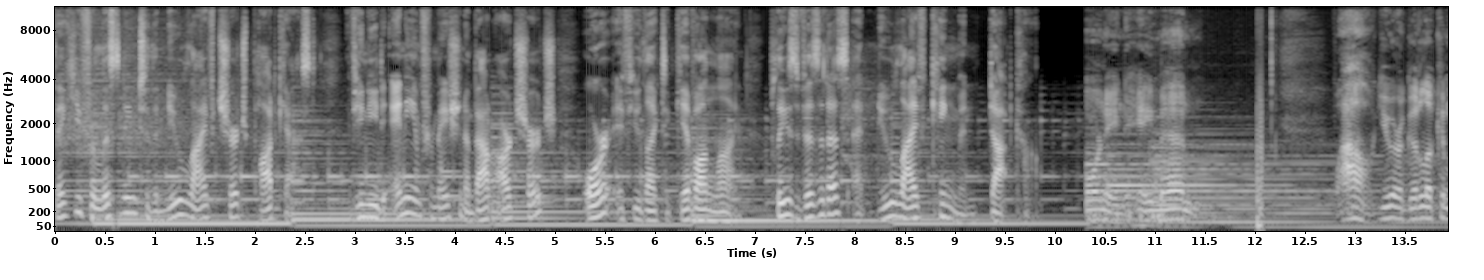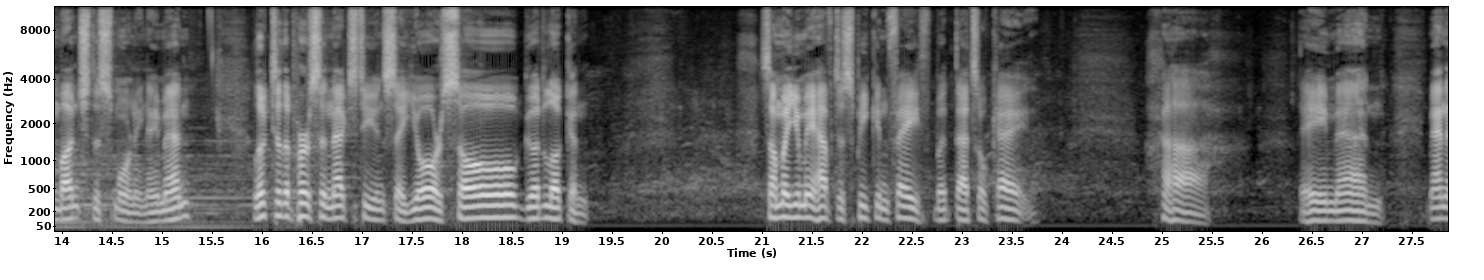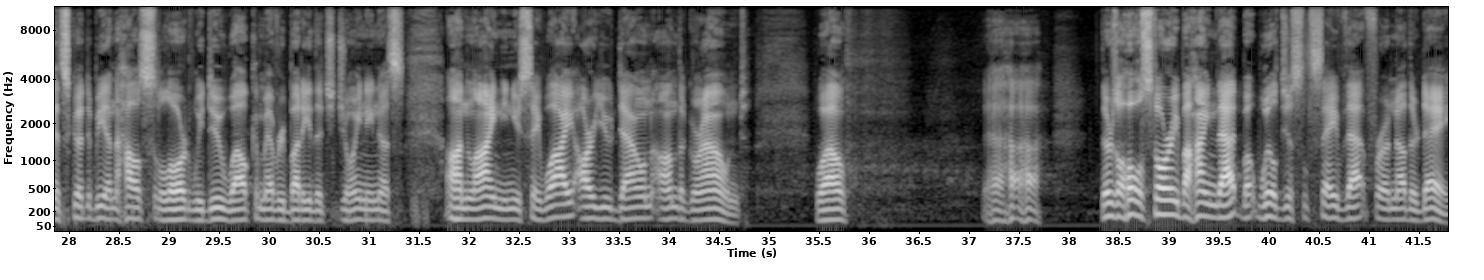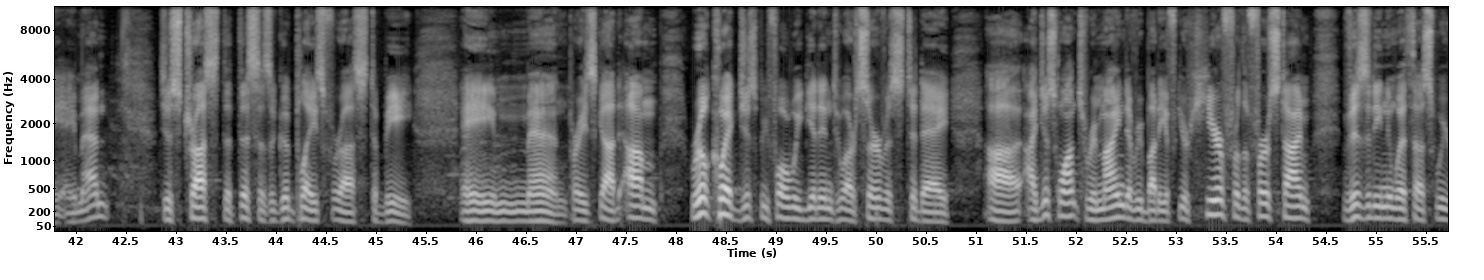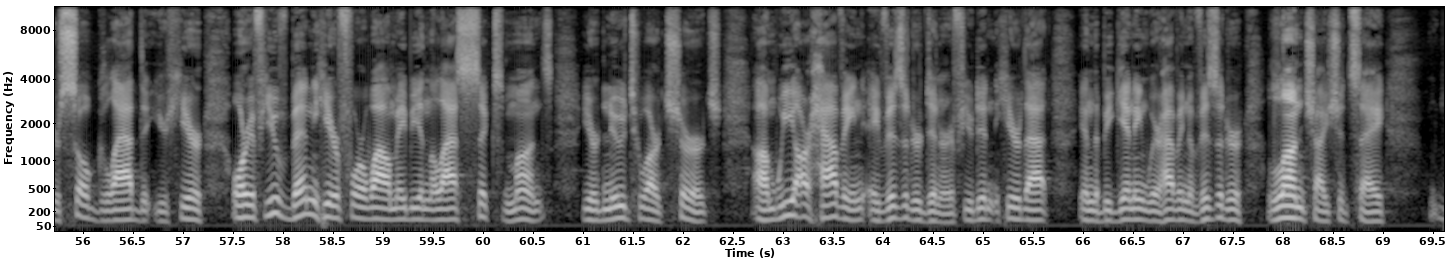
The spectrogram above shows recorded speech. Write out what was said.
Thank you for listening to the New Life Church podcast. If you need any information about our church or if you'd like to give online, please visit us at newlifekingman.com. Morning, amen. Wow, you're a good looking bunch this morning, amen. Look to the person next to you and say, You're so good looking. Some of you may have to speak in faith, but that's okay. amen. Man, it's good to be in the house of the Lord. We do welcome everybody that's joining us online. And you say, Why are you down on the ground? Well, uh, there's a whole story behind that, but we'll just save that for another day. Amen. Just trust that this is a good place for us to be. Amen. Praise God. Um, real quick, just before we get into our service today, uh, I just want to remind everybody if you're here for the first time visiting with us, we're so glad that you're here. Or if you've been here for a while, maybe in the last six months, you're new to our church, um, we are having a visitor dinner. If you didn't hear that in the beginning, we're having a visitor lunch, I should say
